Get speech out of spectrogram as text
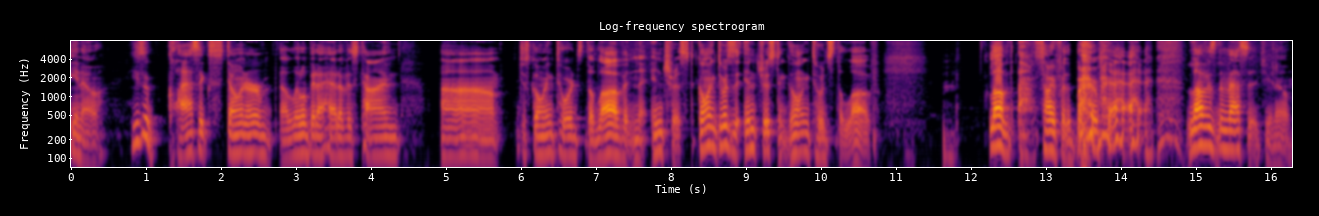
you know, he's a classic stoner, a little bit ahead of his time um, just going towards the love and the interest, going towards the interest and going towards the love. Love, sorry for the burp. love is the message, you know.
